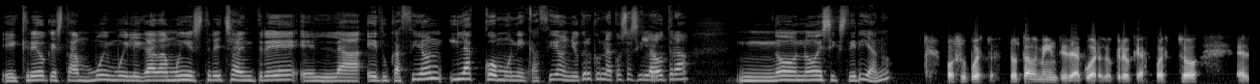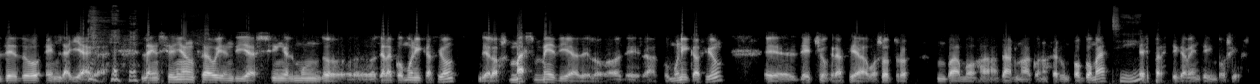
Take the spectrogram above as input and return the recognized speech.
eh, creo que está muy, muy ligada, muy estrecha entre la educación y la comunicación. Yo creo que una cosa sin la otra no, no existiría, ¿no? Por supuesto, totalmente de acuerdo. Creo que has puesto el dedo en la llaga. La enseñanza hoy en día sin el mundo de la comunicación, de los más media de, lo, de la comunicación, eh, de hecho, gracias a vosotros vamos a darnos a conocer un poco más, es prácticamente imposible.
